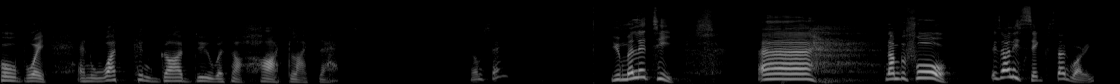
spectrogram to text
Oh boy. And what can God do with a heart like that? You know what I'm saying? Humility. Uh, number four. There's only six, don't worry.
